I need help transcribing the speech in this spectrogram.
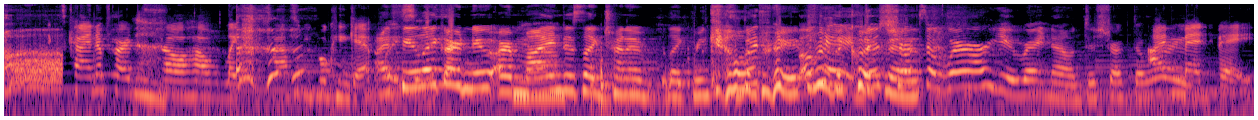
Ah. It's kind of hard to tell how like fast people can get. I feel like our new our mind is like trying to like But, recalibrate for the okay, quickness. Destructo, where are you right now? Destructo, where I'm you? med bay.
